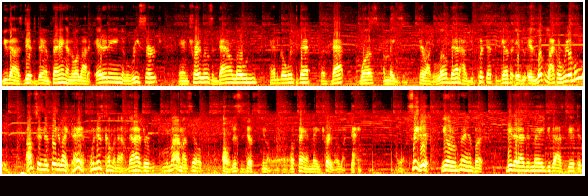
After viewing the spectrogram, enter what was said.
You guys did the damn thing. I know a lot of editing and research and trailers and downloading had to go into that, but that was amazing. Rock loved that, how you put that together. It, it looked like a real movie. I'm sitting there thinking like, damn, when this coming out? Then I had to remind myself, oh, this is just, you know, a, a fan-made trailer. I was like, damn, I want to see this. You know what I'm saying? But be that as it may, you guys did the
